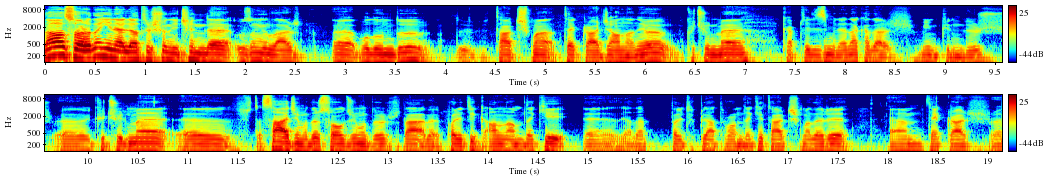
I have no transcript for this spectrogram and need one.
Daha sonra da yine Latuş'un içinde uzun yıllar e, bulunduğu e, tartışma tekrar canlanıyor. Küçülme kapitalizm ile ne kadar mümkündür? E, küçülme e, işte sağcı mıdır, solcu mudur? Daha böyle politik anlamdaki e, ya da politik platformdaki tartışmaları e, tekrar e,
